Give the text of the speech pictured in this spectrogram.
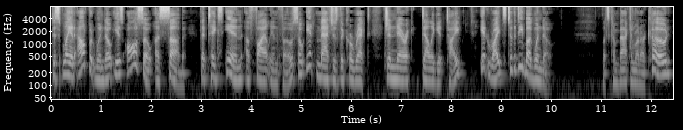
Display in output window is also a sub that takes in a file info, so it matches the correct generic delegate type. It writes to the debug window. Let's come back and run our code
